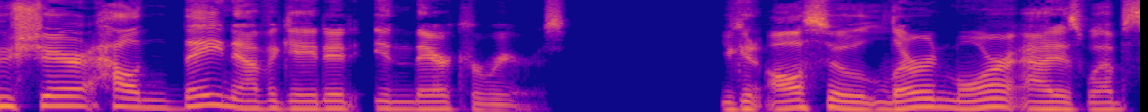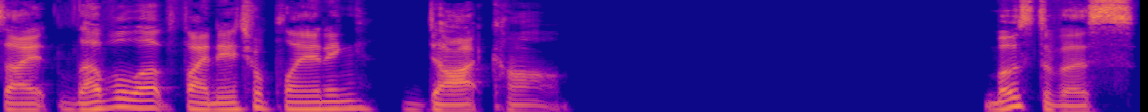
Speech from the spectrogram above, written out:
who share how they navigated in their careers. You can also learn more at his website, levelupfinancialplanning.com. Most of us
